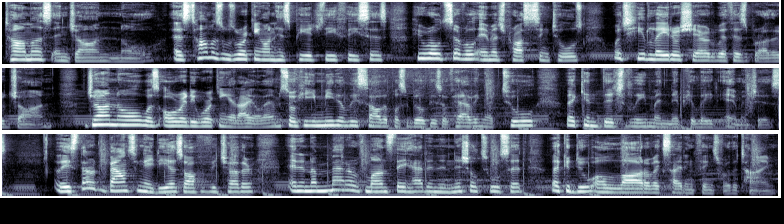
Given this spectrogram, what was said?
Thomas and John Knoll. As Thomas was working on his PhD thesis, he wrote several image processing tools, which he later shared with his brother John. John Knoll was already working at ILM, so he immediately saw the possibilities of having a tool that can digitally manipulate images. They started bouncing ideas off of each other, and in a matter of months, they had an initial toolset that could do a lot of exciting things for the time,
